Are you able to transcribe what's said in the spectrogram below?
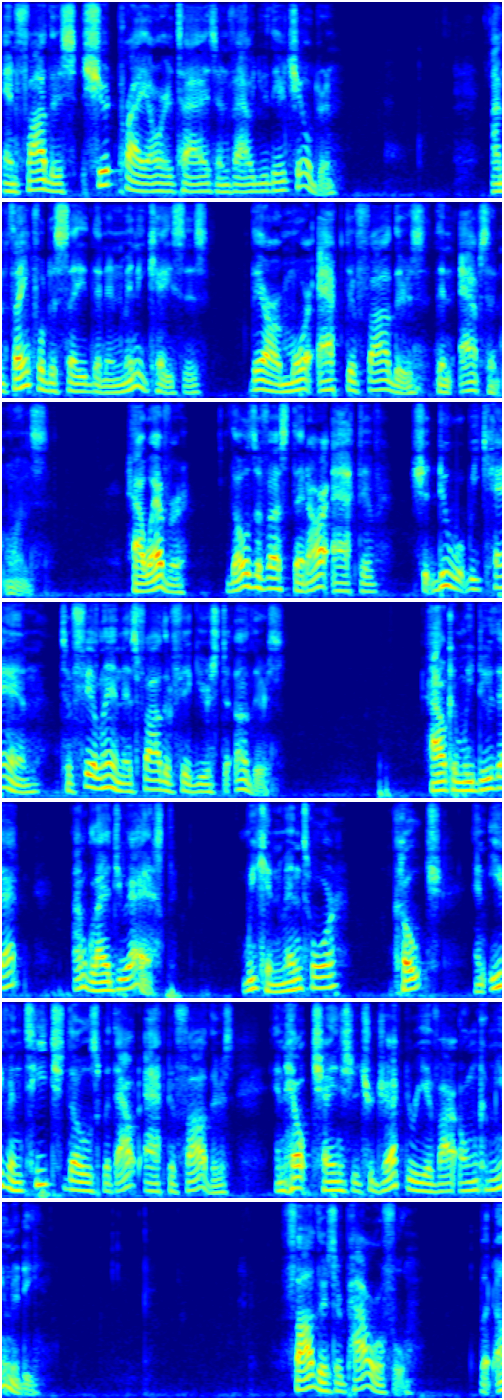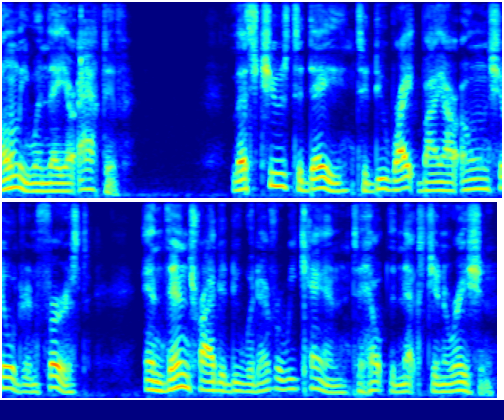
and fathers should prioritize and value their children. I'm thankful to say that in many cases, there are more active fathers than absent ones. However, those of us that are active should do what we can to fill in as father figures to others. How can we do that? I'm glad you asked. We can mentor, coach, and even teach those without active fathers and help change the trajectory of our own community. Fathers are powerful, but only when they are active. Let's choose today to do right by our own children first and then try to do whatever we can to help the next generation.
